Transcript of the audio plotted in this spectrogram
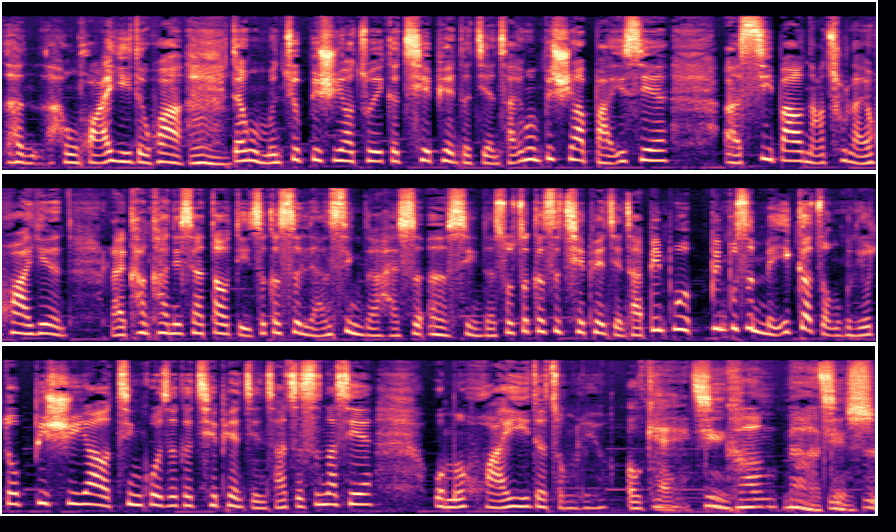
很很怀疑的话，嗯，等我们就必须要做一个切片的检查，因为必须要把一些呃细胞拿出来化验，来看看一下到底这个是良性的还是恶性的。说这个是切片检查，并不并不是每一个肿瘤都必须要经过这个切片检查，只是那些我们怀疑的肿瘤。OK，健康那件事。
